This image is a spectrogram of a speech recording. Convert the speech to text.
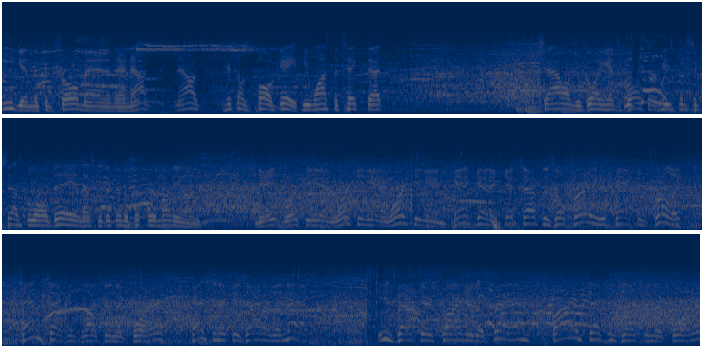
Egan, the control man, in there. Now, now here comes Paul Gait. He wants to take that challenge of going against Voelker. He's been successful all day, and that's what they're going to put their money on. Gait working in, working in, working in. Can't get it. Gets out to Zolberti, who can't control it. Ten seconds left in the quarter. Kessenich is out of the net. He's back there trying to defend. Five seconds left in the quarter.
